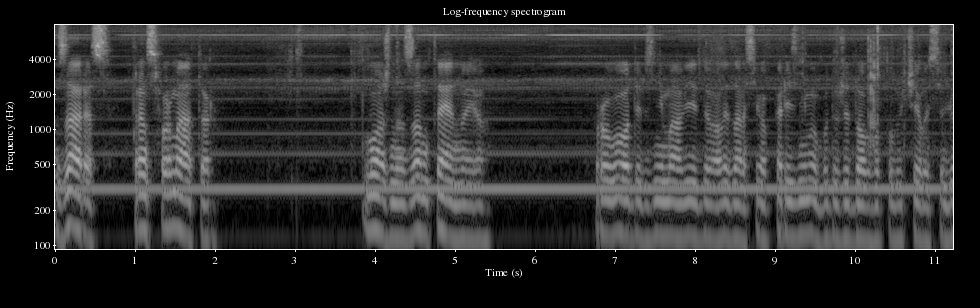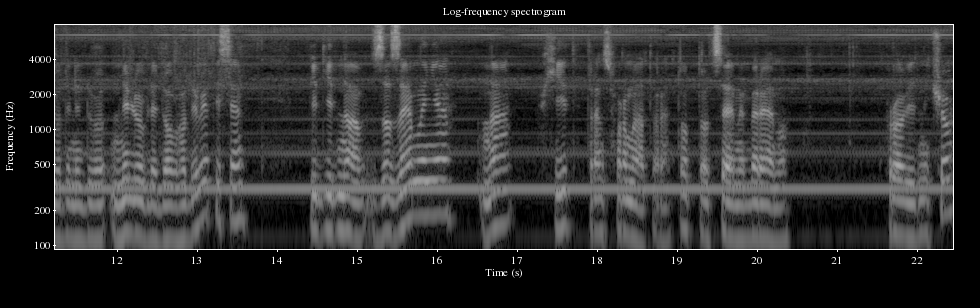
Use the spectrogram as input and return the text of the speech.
Зараз трансформатор можна з антеною проводив, знімав відео, але зараз його перезніму, бо дуже довго вийшло. Люди не, не люблять довго дивитися. Під'єднав заземлення на вхід трансформатора. Тобто це ми беремо провідничок,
